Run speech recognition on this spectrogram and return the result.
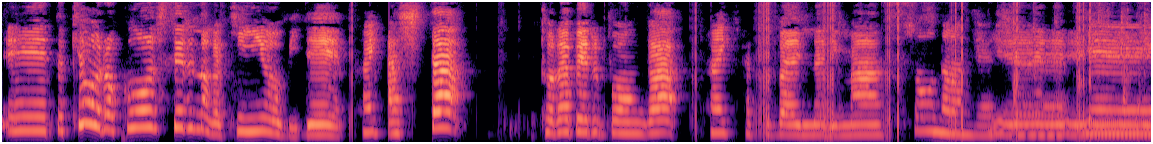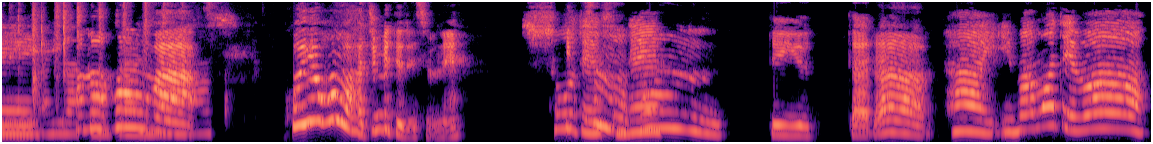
えっ、と、今日録音してるのが金曜日で、はい明日、トラベル本がはい。発売になります。そうなんです。イこの本は。こういう本は初めてですよね。そうですねいつ。も本って言ったら、はい。今までは、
